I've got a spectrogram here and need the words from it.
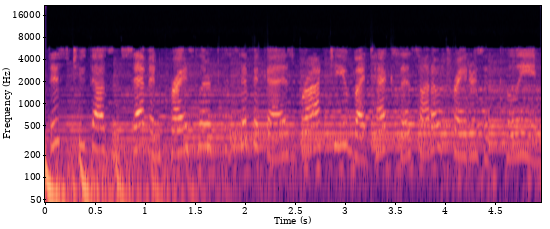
This 2007 Chrysler Pacifica is brought to you by Texas Auto Traders of Killeen.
